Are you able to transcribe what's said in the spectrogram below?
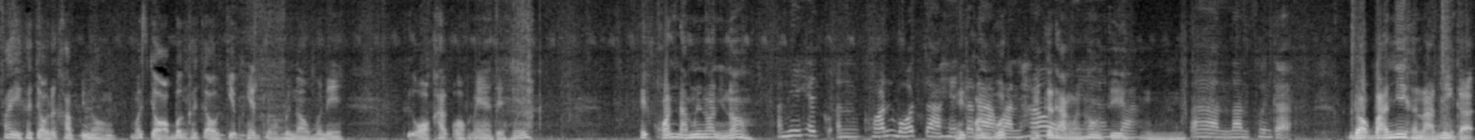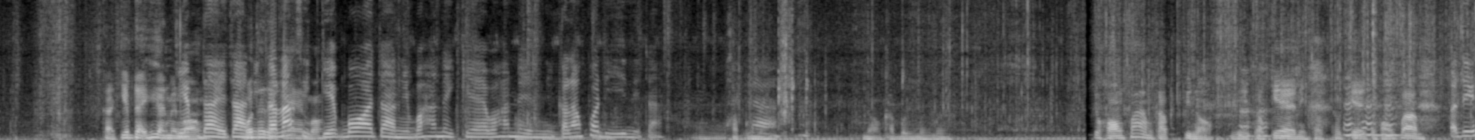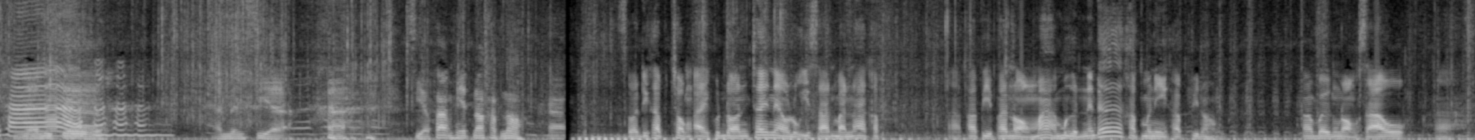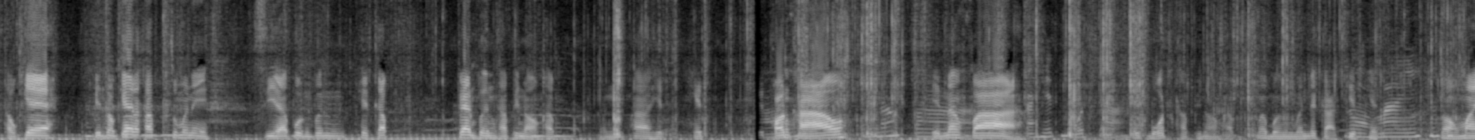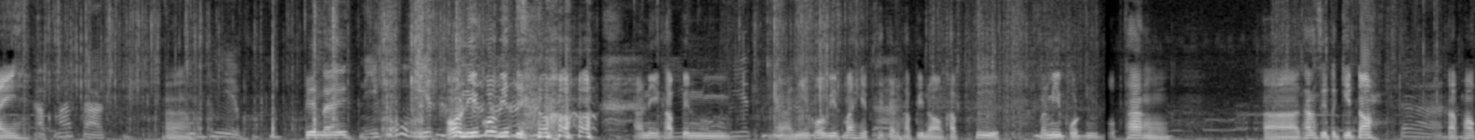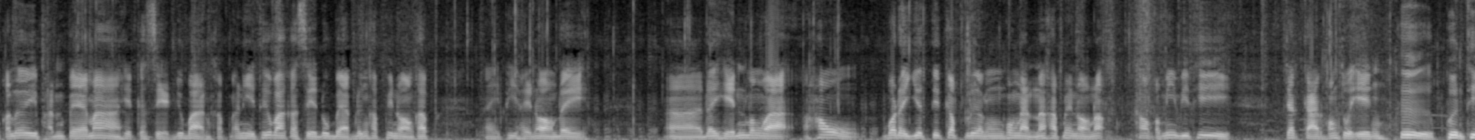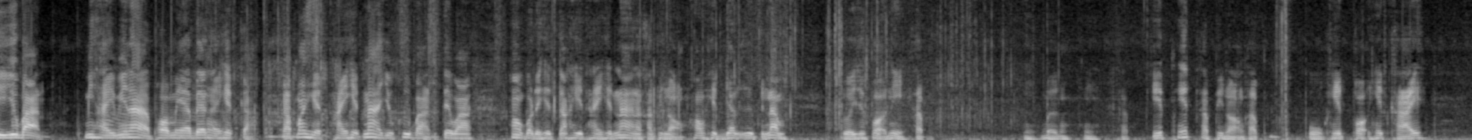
ไฟเขาเจ้าเด้อครับพี่น้องมาจ่อเบิ่งเขาเจ้าเก็บเฮ็ดมาพี่น้องมื้อนี้คือออกคักออกแน่แต่เฮ้ยเฮ็ดคอนดำแน่นอนนี่เนาะอันนี้เฮ็ดอันค้อนบดจ้ะเฮ็ดเฮ็ดกระคอนดางบดมันเฮาเฮ็ดกระด่างมันเฮาติจ้ะอืมต้านนั่นเพิ่นก็ดอกบานนี่ขนาดนี้ก็ก็เก็บได้คือกันแม่นเก็บบ่ได้จ้ะบ่ทันี่นได้กำลังสิแก่บ่เก็บบ่จ้ะนี่บ่ทันได้แก่บ่ทันได้นี่กำลังพอดีนี่จ้ะครับจ้ะน้องครับเบิ่งเบิ่งเบิ่งเจ้าของฟาร์มครับพี่น้องนี่เฒ่าแก่นี่ครับเฒ่าแก่เจ้าของฟาร์มสวัสดีค่ะแม่ลิเจอันนั้นเสียอ่าเสียฟาร์มเฮ็ดเนาะครับเนาะสวัสดีครับช่องไอคุณดอนใช่แนวลูกอีสานบ้านนาครับอ่าพาปีพาหนองมาหมื่นในเด้อครับมื้อนี้ครับ พี่น้องมาเบิ่งหนองสาวอ่าเฒ่าแก่เป็นเฒ่าแก่แล้วครับซุมื้อนี้เสียปุ่นเพิ่นเฮ็ดกับแฟนเพิ่นครับพี่น้องครับมันพาเฮ็ดเฮ็ดเฮ็ดคอนขาวนั่งฟ้าเฮ็ดนางฟ้ากับเฮ็ดบดจ้ะ เฮ็ดบดครับพี่น้องครับ มาเบิ่งบรรยากาศน้เก็บองเฮ็ดใหม่หนองไม้กลับมาจากอ่ากรุงเทพเป็นไดหนีโควิดโอ้หนี้โควิดดิอันนี้ครับเป็นหโควิดอ่าหนี้โควิดมาเห็ดคือกันครับพี่น้องครับ คือมันมีผลกระทบทั้งอ่าทางเศรษฐกิจเนาะจ้ะครับเฮาก็เลยผันแปรมาเฮ็ดเกษตรอยู่บ้านครับ อันนี้ถือว่าเกษตรรูปแบบหนึงครับพี่น้องครับให้พี่ให้น้องได้อ่า ได้เห็นบ้างว่าเฮาบ่ได้ยึดติดกับเรื่องพวกนั้นนะครับพี่น้องเนาะเฮาก็มีวิธีจัดการของตัวเอง คือพื้นที่อยู่บ้าน มีไห้มีหน้าพ่อแม่แบ่งให้เฮ็ดกะกลับมาเฮ็ดไห้เฮ็ดหน้าอยู่คือบ้าน แต่ว่าเฮาบ่ได้เฮ็ดตาเฮ็ดไห้เฮ็ดหน้านะครับ พี่น้องเฮาเฮ็ดอย่างอื่นเป็นนํโดยเฉพาะนี่ครับนี่เบิ่งนี่ครับเก็บเฮ็ดครับพี่น้องครับปลูกเฮ็ดเพาะเฮ็ดขาย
